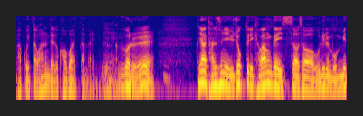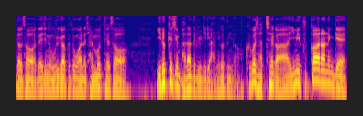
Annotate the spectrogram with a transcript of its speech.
갖고 있다고 하는데도 거부했단 말입니다. 그거를 그냥 단순히 유족들이 격앙돼 있어서 우리를 못 믿어서 내지는 우리가 그동안에 잘못해서 이렇게 지금 받아들일 일이 아니거든요. 그거 자체가 이미 국가라는 게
